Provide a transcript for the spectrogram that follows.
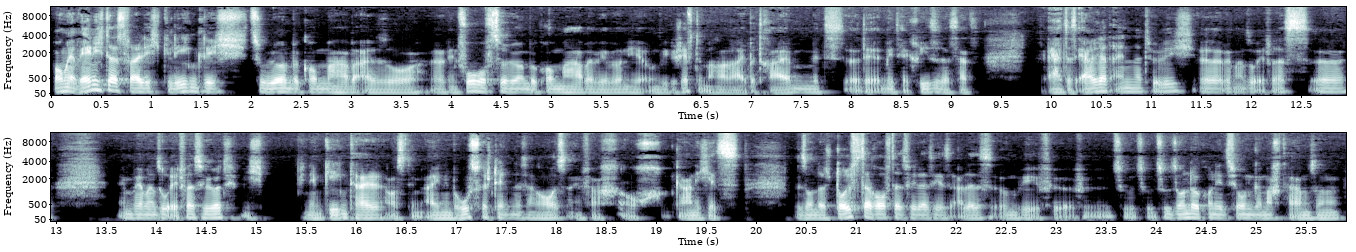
warum erwähne ich das? Weil ich gelegentlich zu hören bekommen habe, also äh, den Vorwurf zu hören bekommen habe, wir würden hier irgendwie Geschäftemacherei betreiben mit äh, der mit der Krise. Das hat, äh, das ärgert einen natürlich, äh, wenn man so etwas, äh, wenn man so etwas hört. Ich bin im Gegenteil aus dem eigenen Berufsverständnis heraus einfach auch gar nicht jetzt besonders stolz darauf, dass wir das jetzt alles irgendwie für, für zu, zu, zu Sonderkonditionen gemacht haben, sondern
